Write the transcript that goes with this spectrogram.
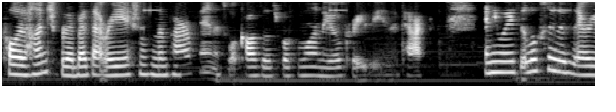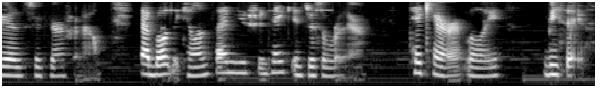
Call it a hunch, but I bet that radiation from the power plant is what caused those Pokemon to go crazy and attack. Anyways, it looks like this area is secure for now. That boat that Kellen said you should take is just over there. Take care, Lily. Be safe.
